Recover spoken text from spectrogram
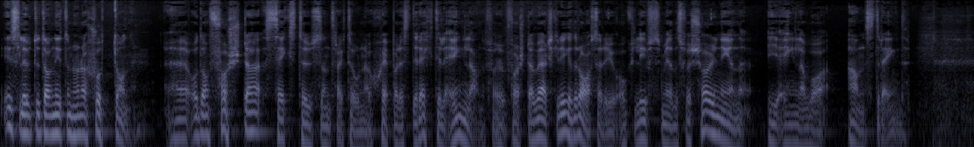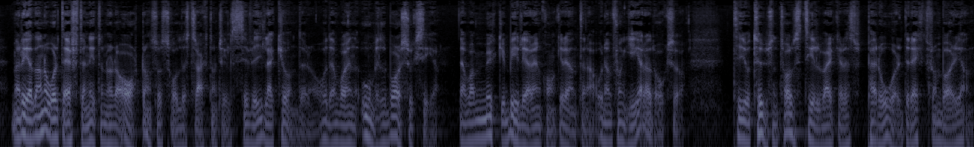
I slutet av 1917. Eh, och de första 6000 traktorerna skeppades direkt till England. För första världskriget rasade ju och livsmedelsförsörjningen i England var ansträngd. Men redan året efter, 1918, så såldes traktorn till civila kunder och den var en omedelbar succé. Den var mycket billigare än konkurrenterna och den fungerade också. Tiotusentals tillverkades per år direkt från början.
